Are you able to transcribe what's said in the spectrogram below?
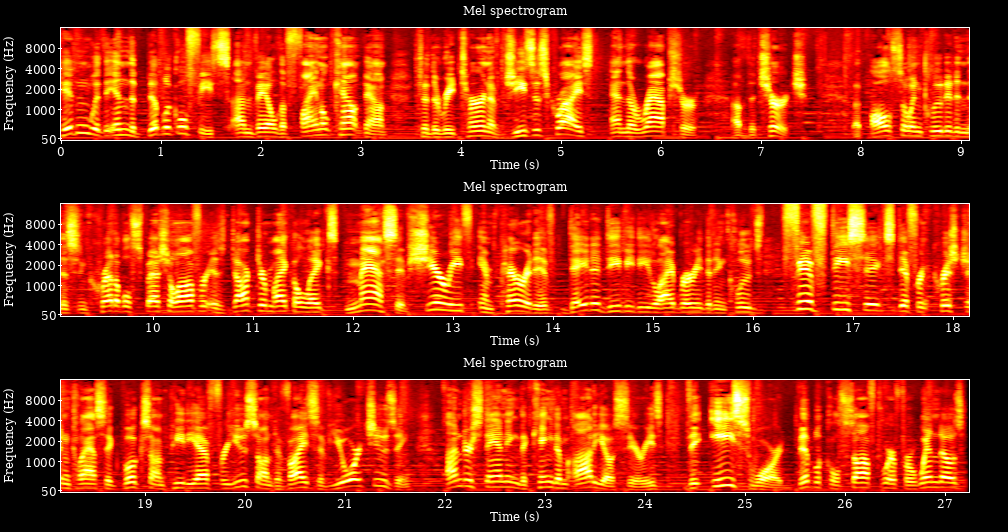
hidden within the biblical feasts unveil the final countdown to the return of Jesus Christ and the rapture of the church. But also included in this incredible special offer is Dr. Michael Lake's massive Sheerreef Imperative data DVD library that includes 56 different Christian classic books on PDF for use on device of your choosing, Understanding the Kingdom audio series, the eSword biblical software for Windows,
